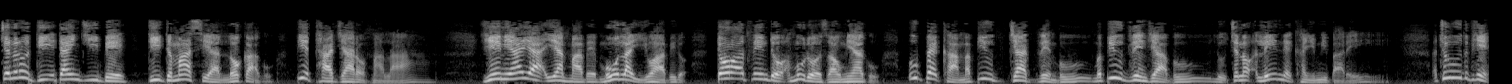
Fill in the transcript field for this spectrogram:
ကျွန်တော်ဒီအတိုင်းကြီးပဲဒီဓမ္မဆရာလောကကိုပြစ်ထားကြတော့မှလား ရေများရာအရမှာပဲမိုးလိုက်ရွာပြီးတော့တောအသင်းတော်အမှုတော်ဆောင်များကိုဥပက္ခမပြုတ်ကြသင့်ဘူးမပြုတ်သင့်ကြဘူးလို့ကျွန်တော်အလေးနဲ့ခံယူမိပါတယ်အထူးသဖြင့်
